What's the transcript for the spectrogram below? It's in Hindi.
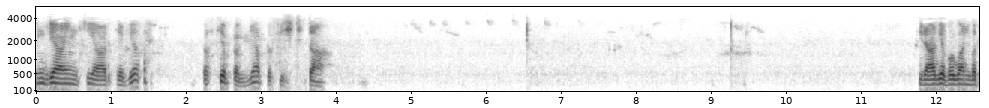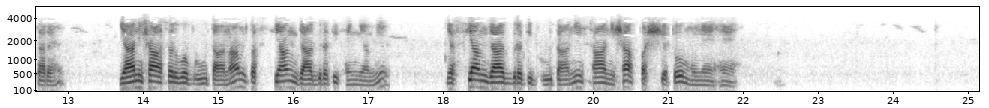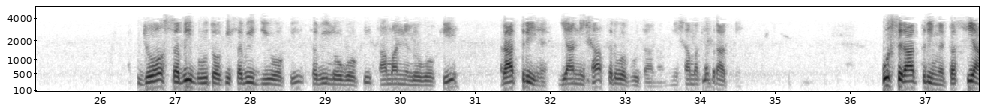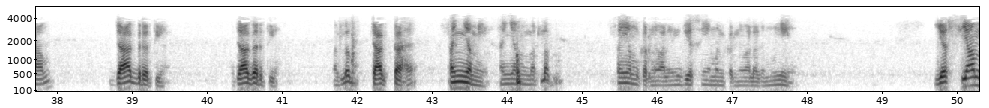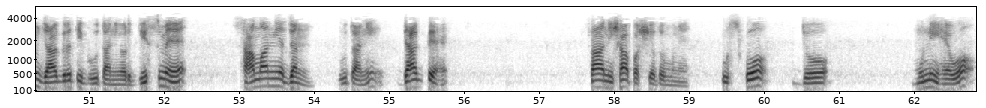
इंद्रियार्थेभ्य तस्य प्रज्ञा प्रतिष्ठिता। फिर आगे भगवान बता रहे हैं या निशा जागृति संयमी, यस्यां जागृति भूतानि सा निशा पश्यतो मुने। हैं जो सभी भूतों की, सभी जीवों की, सभी लोगों की, सामान्य लोगों की रात्रि है या निशा सर्वभूतानाम निशा मतलब रात्रि। उस रात्रि में तस्याम जागृति जागृति मतलब जागता है संयमी संयमी मतलब संयम करने वाला, इंद्रिय संयमन करने वाला जो मुनि है। यश्याम जागृति भूतानी, और जिसमें सामान्य जन भूतानी जागते हैं, सा निशा पश्य तो मुने, उसको जो मुनि है वो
